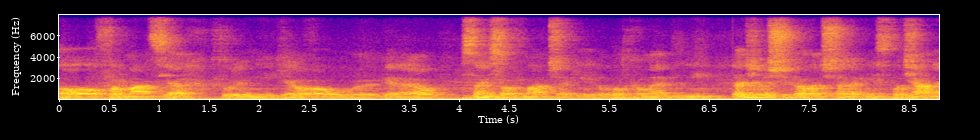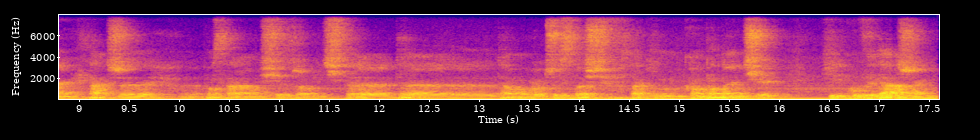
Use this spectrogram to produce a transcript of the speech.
o formacjach, którymi kierował generał Stanisław Maczek i jego podkomendni. Będziemy szykować szereg niespodzianek, także postaramy się zrobić tę te, te, tę uroczystość w takim komponencie kilku wydarzeń.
